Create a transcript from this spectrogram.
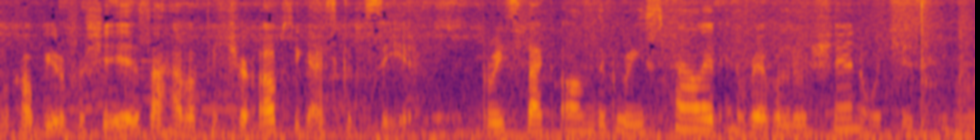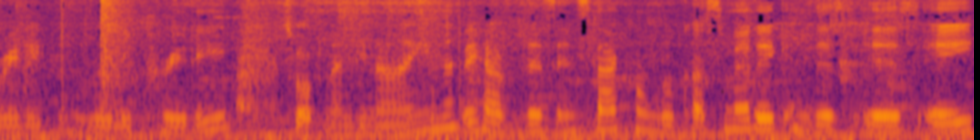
Look how beautiful she is. I have a picture up so you guys could see it restock on the grease palette in revolution which is really really pretty. $12.99 they have this in stock from Rude Cosmetic and this is a,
